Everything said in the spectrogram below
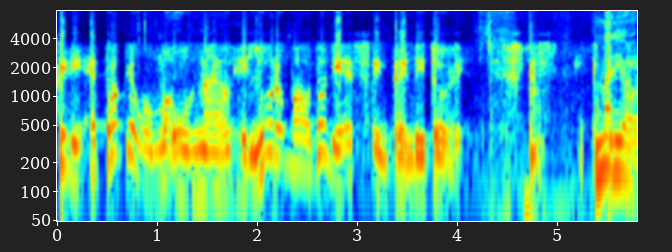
Quindi è proprio un, un, il loro modo di essere imprenditori. Mario,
